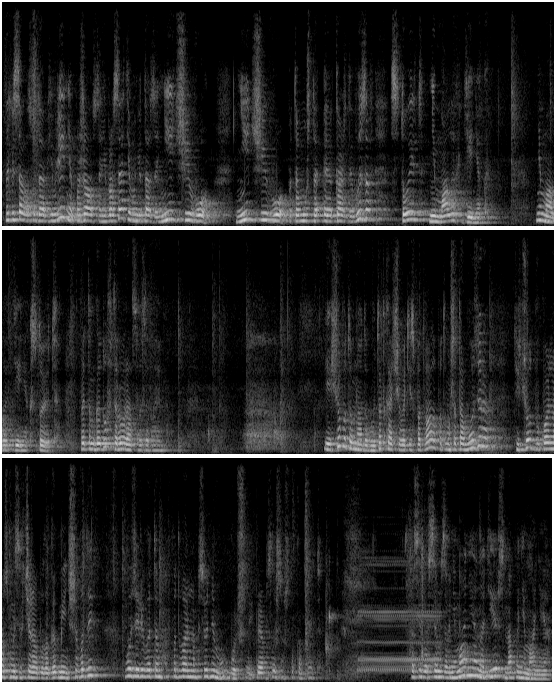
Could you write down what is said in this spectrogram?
Написала сюда объявление, пожалуйста, не бросайте в унитазы ничего Ничего, потому что э, каждый вызов стоит немалых денег. Немалых денег стоит. В этом году второй раз вызываем. И еще потом надо будет откачивать из подвала, потому что там озеро течет. Буквально, в смысле, вчера было меньше воды в озере в этом в подвальном, сегодня больше. И прям слышно, что капает. Спасибо всем за внимание. Надеюсь на понимание.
